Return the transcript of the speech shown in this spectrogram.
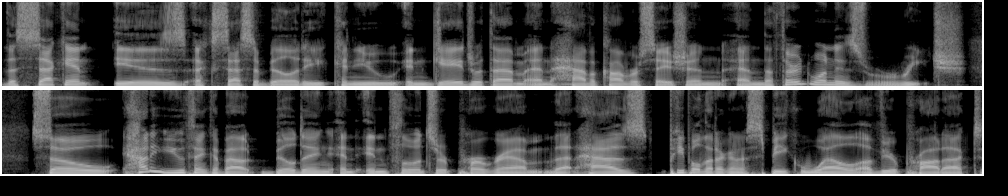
The second is accessibility. Can you engage with them and have a conversation? And the third one is reach. So, how do you think about building an influencer program that has people that are going to speak well of your product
